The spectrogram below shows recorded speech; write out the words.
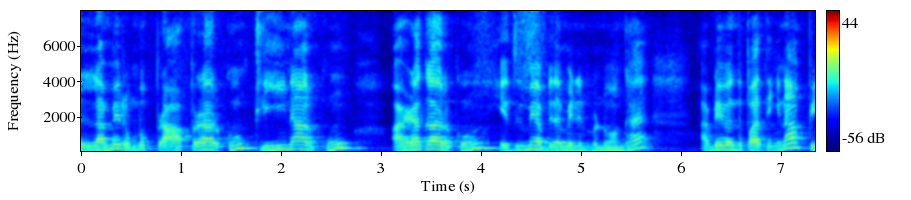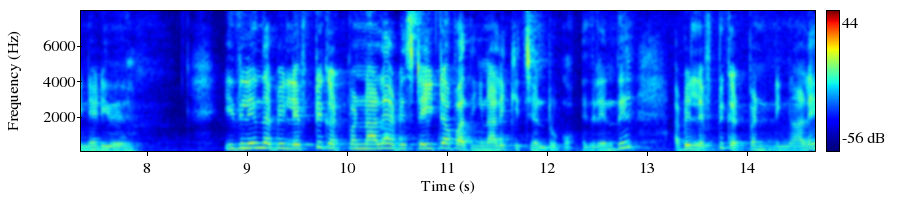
எல்லாமே ரொம்ப ப்ராப்பராக இருக்கும் க்ளீனாக இருக்கும் அழகாக இருக்கும். எதுவுமே அப்படி தான் மெயின்டைன் பண்ணுவாங்க. அப்படியே வந்து பார்த்திங்கன்னா பின்னாடி இதுலேருந்து அப்படியே லெஃப்ட்டு கட் பண்ணாலே அப்படியே ஸ்ட்ரெயிட்டாக பார்த்தீங்கனாலே கிச்சன் இருக்கும். இதுலேருந்து அப்படியே லெஃப்ட்டு கட் பண்ணிட்டீங்கனாலே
